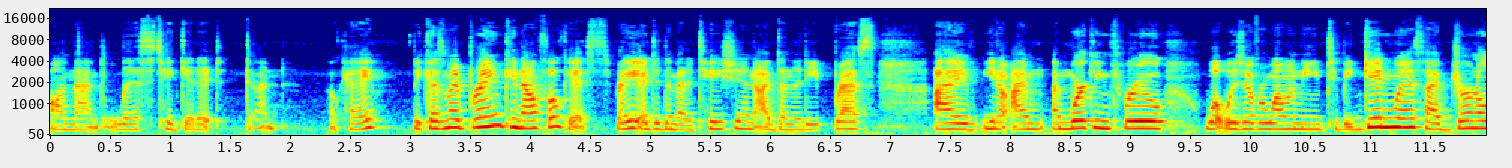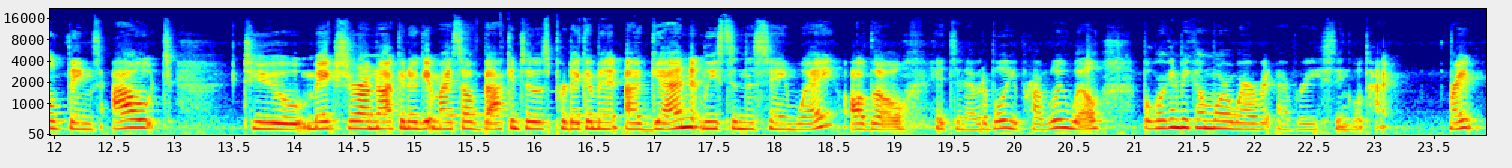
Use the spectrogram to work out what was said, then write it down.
on that list to get it done. Okay? Because my brain can now focus, right? I did the meditation, I've done the deep breaths. I've, you know, I'm I'm working through what was overwhelming me to begin with. I've journaled things out to make sure I'm not going to get myself back into this predicament again, at least in the same way, although it's inevitable, you probably will, but we're going to become more aware of it every single time, right?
